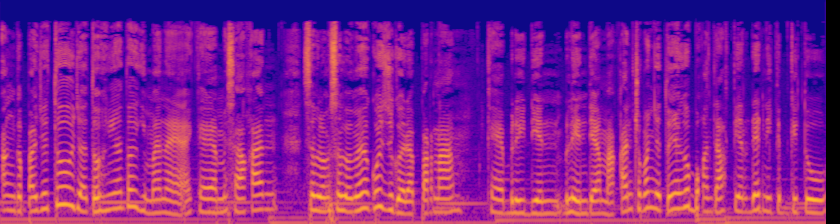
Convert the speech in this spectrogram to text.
anggap aja tuh jatuhnya tuh gimana ya? Kayak misalkan sebelum sebelumnya gue juga udah pernah kayak beli dia beliin dia makan cuman jatuhnya gue bukan traktir dia nitip gitu.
